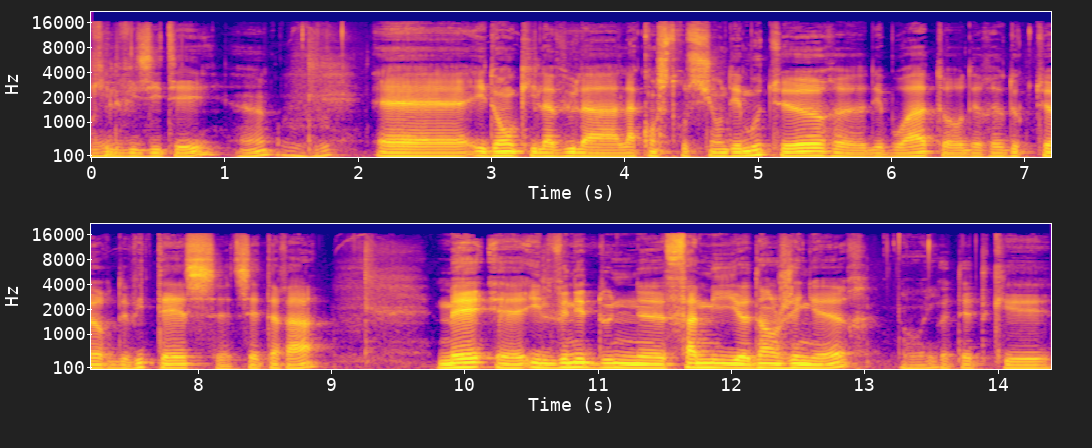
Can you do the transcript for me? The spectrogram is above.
qu'il visitait. Hein. Mhm. Euh, et donc, il a vu la, construction des moteurs, euh, des boîtes, des réducteurs de vitesse, etc. Mais il venait d'une famille d'ingénieurs Peut-être qu'il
